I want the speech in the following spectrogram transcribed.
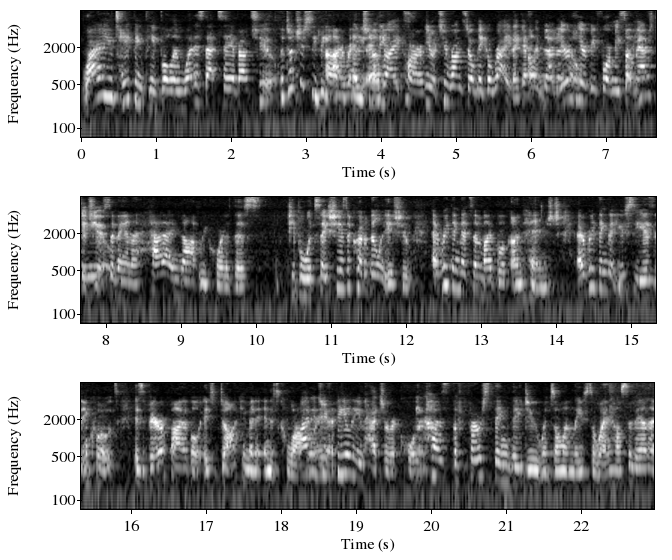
Why are you taping people, and what does that say about you? But don't you see the Um, irony and of the rights, part? you know, two wrongs don't make a right. I guess Oh, I'm, no, no, you're no. here before me, so But I'm asking truth, you. Savannah. Had I not recorded this, people would say she has a credibility issue. Everything that's in my book, Unhinged, everything that you see is in quotes, is verifiable, it's documented, and it's Why did you feel you had to record? Because the first thing they do when someone leaves the White House, Savannah,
